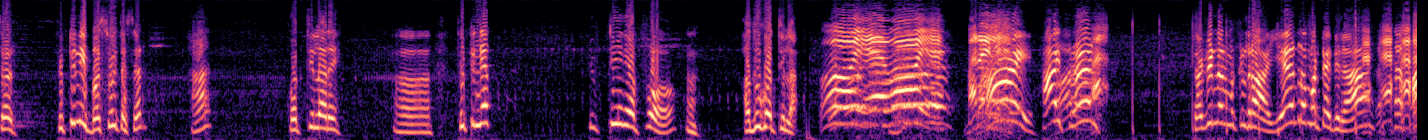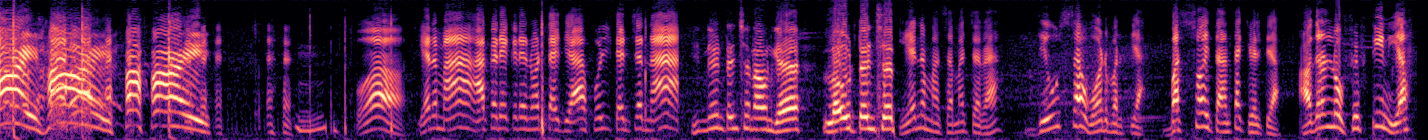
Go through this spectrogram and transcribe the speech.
ಸರ್ ಫಿಫ್ಟೀನಿಗೆ ಬಸ್ ಹೋಯ್ತಾ ಸರ್? ಹಾ ಗೊತ್ತಿಲ್ಲ ರೀ. ಫಿಫ್ಟೀನ್ ಫಿಫ್ಟೀನ್ ಎಫ್ ಅದು ಗೊತ್ತಿಲ್ಲ. ಹಾಯ್ ಹಾಯ್ ಫ್ರೆಂಡ್ಸ್ ತಗೊಂಡ್ ನನ್ ಮಕ್ಕಳ್ರ ಏನ್ರ ಮಾಡ್ತಾ ಇದ್ದೀರಾ? ಹಾಯ್ ಹಾಯ್ ಹಾಯ್ ಓ ಏನಮ್ಮ ಆ ಕಡೆ ಈ ಕಡೆ ನೋಡ್ತಾ ಇದ್ಯಾ? ಫುಲ್ ಟೆನ್ಷನ್ ಇನ್ನೇನ್ ಟೆನ್ಷನ್ ಅವನ್ಗೆ? ಲವ್ ಟೆನ್ಷನ್ ಏನಮ್ಮ ಸಮಾಚಾರ? ದಿವ್ಸ ಓಡ್ ಬರ್ತೀಯ? ಬಸ್ ಹೋಯ್ತಾ ಅಂತ ಕೇಳ್ತೀಯ? ಅದ್ರಲ್ಲೂ ಫಿಫ್ಟೀನ್ ಎಫ್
